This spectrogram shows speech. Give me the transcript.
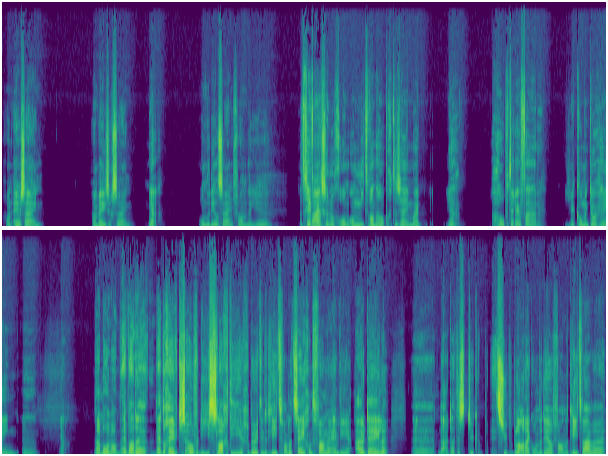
Gewoon er zijn, aanwezig zijn. Ja. Onderdeel zijn van die... eh, het geeft mij genoeg om, om niet wanhopig te zijn, maar ja, hoop te ervaren. Hier kom ik doorheen. eh, Nou, mooi man. We hadden net nog eventjes over die slag die gebeurt in het lied van het zegen ontvangen en weer uitdelen. Eh, nou, dat is natuurlijk het superbelangrijk onderdeel van het lied waar we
